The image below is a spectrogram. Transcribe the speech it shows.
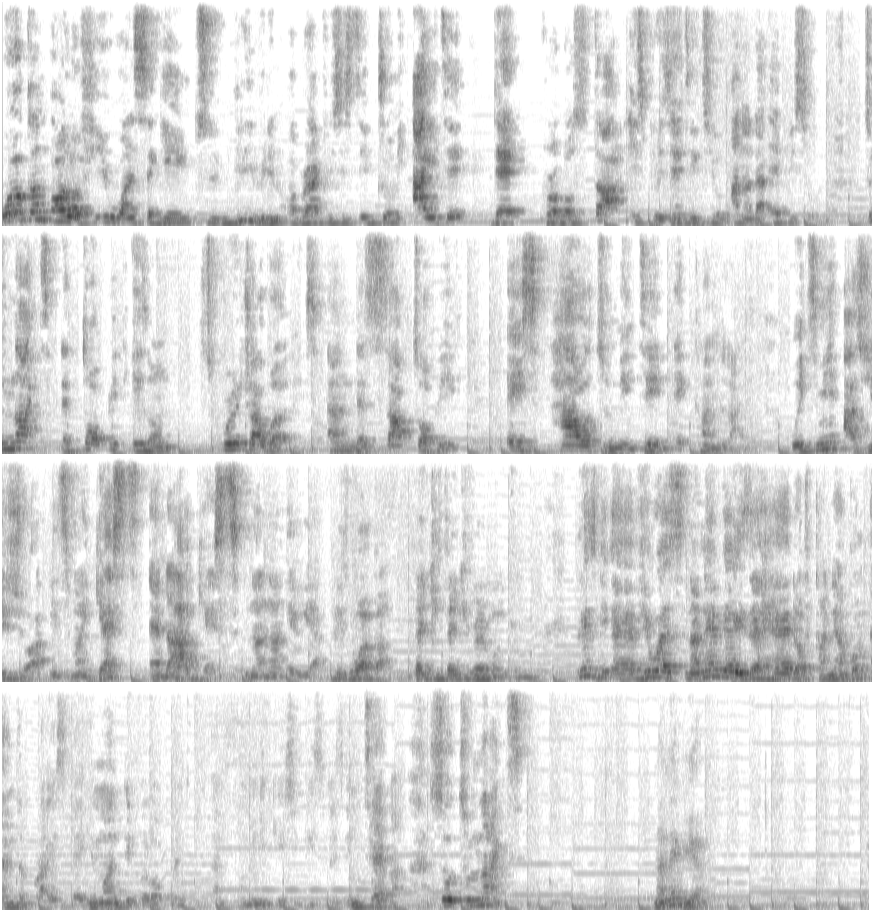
welcome all of you once again to Good Evening Obra 360. Dromi Aite, the Probo Star, is presenting to you another episode. Tonight, the topic is on spiritual wellness, and the subtopic is how to maintain a calm life. With me, as usual, it's my guest and our guest, Nana Area. Please welcome. Thank you, thank you very much, Dromi. Please, uh, viewers, Nana Area is the head of Kaniakom Enterprise, a human development and communication business in Tema. So tonight, Nanevia,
